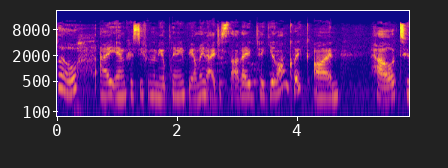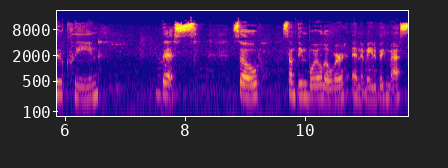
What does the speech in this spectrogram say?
Hello, I am Christy from the Meal Planning Family and I just thought I'd take you along quick on how to clean this. So something boiled over and it made a big mess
